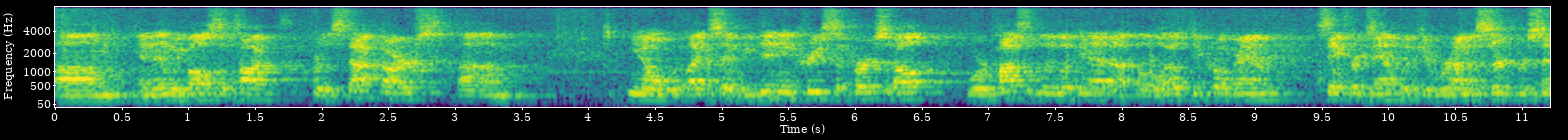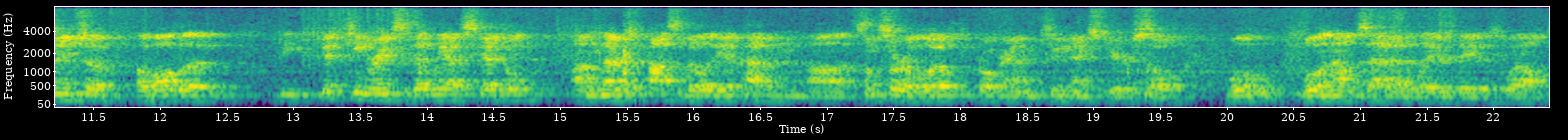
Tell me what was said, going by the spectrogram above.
Um, and then we've also talked for the stock cars, um, you know, like I said, we didn't increase the purse at all. We're possibly looking at a, a loyalty program. Say, for example, if you run a certain percentage of, of all the, the 15 races that we have scheduled, um, there's a possibility of having uh, some sort of loyalty program too next year. So we'll, we'll announce that at a later date as well.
